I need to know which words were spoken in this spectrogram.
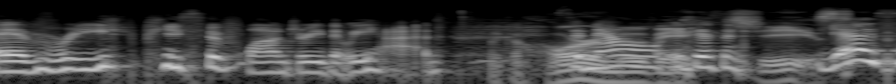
every piece of laundry that we had. Like a horror So now movie. it doesn't. Jeez. Yes,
